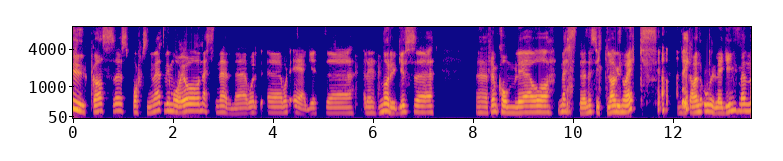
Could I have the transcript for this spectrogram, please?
ukas eh, sportsnyhet. Vi må jo nesten nevne vårt, eh, vårt eget eh, Eller Norges eh, fremkommelige og mestrende sykkellag Uno X. Litt av en ordlegging, men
